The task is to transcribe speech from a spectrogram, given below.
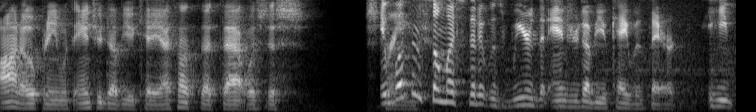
odd opening with Andrew WK. I thought that that was just. It wasn't so much that it was weird that Andrew WK was there. He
